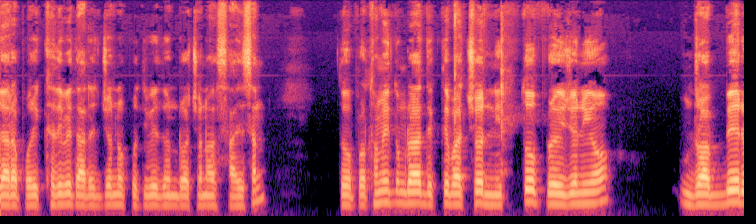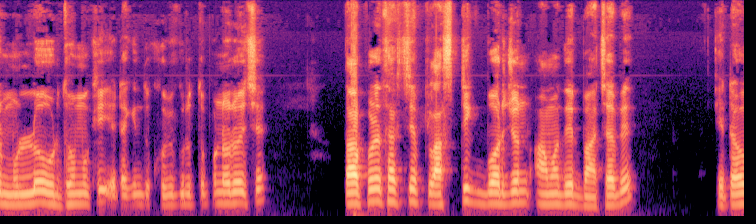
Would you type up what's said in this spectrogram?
যারা পরীক্ষা দেবে, তাদের জন্য প্রতিবেদন রচনা সাজেশন তো প্রথমেই তোমরা দেখতে পাচ্ছ নিত্য প্রয়োজনীয় দ্রব্যের মূল্য ঊর্ধ্বমুখী, এটা কিন্তু খুবই গুরুত্বপূর্ণ রয়েছে। তারপরে থাকছে প্লাস্টিক বর্জন আমাদের বাঁচাবে, এটাও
